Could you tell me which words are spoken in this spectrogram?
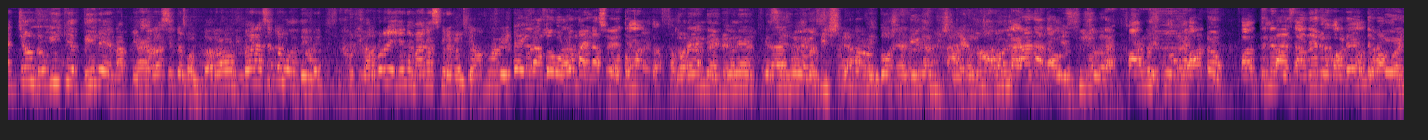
একজন রোগীকে দিলেন আপনি প্যারাসিটামল ধরুন প্যারাসিটামল দিলেন। তারপরে এখানে মাইনাস করে ফেলছেন এটা এখানে তো অটো মাইনাস হয়ে যায়। ধরেন একজনের প্রেসক্রিপশন হলো 20 টা 10 টা দিলেন 20 টা না না তাও সুযোগ নাই পাঁচ দিনের উপরে দেওয়া হয়।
